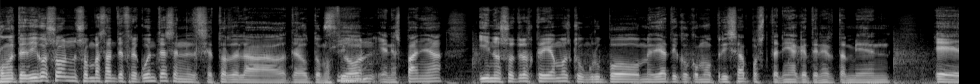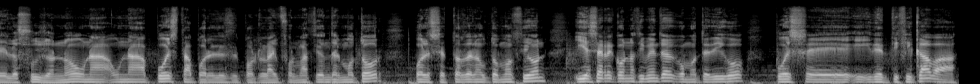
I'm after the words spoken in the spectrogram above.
Como te digo, son, son bastante frecuentes en el sector de la, de la automoción sí. en España y nosotros creíamos que un grupo mediático como Prisa pues tenía que tener también eh, lo suyo, ¿no? Una, una apuesta por, el, por la información del motor, por el sector de la automoción y ese reconocimiento que, como te digo, pues eh, identificaba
